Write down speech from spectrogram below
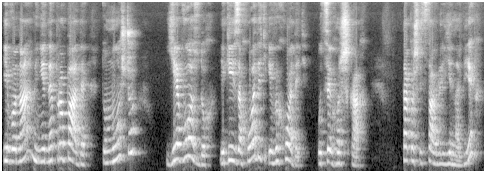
І вона мені не пропаде, тому що є воздух, який заходить і виходить у цих горшках. Також відставлю її на бік.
